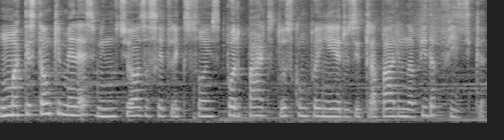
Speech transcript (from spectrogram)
Uma questão que merece minuciosas reflexões por parte dos companheiros de trabalho na vida física.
